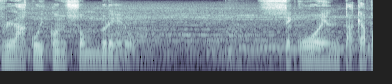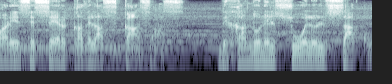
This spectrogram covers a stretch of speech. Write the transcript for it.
flaco y con sombrero. Se cuenta que aparece cerca de las casas, dejando en el suelo el saco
